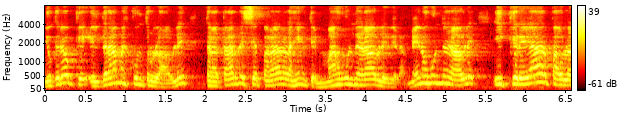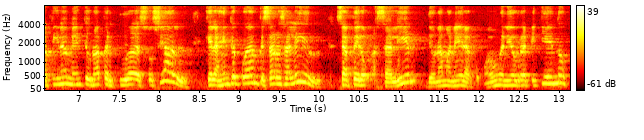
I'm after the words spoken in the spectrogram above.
Yo creo que el drama es controlable, tratar de separar a la gente más vulnerable de la menos vulnerable y crear paulatinamente una apertura social, que la gente pueda empezar a salir. O sea, pero a salir de una manera, como hemos venido repitiendo,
